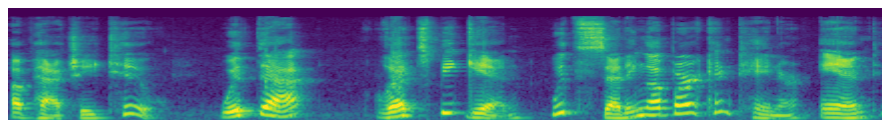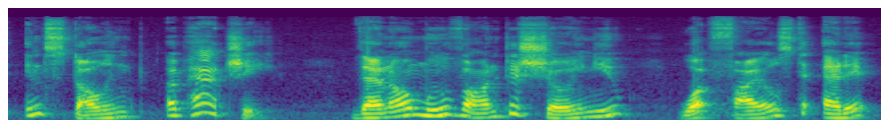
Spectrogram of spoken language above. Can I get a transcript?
Apache 2. With that, let's begin with setting up our container and installing Apache. Then I'll move on to showing you what files to edit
